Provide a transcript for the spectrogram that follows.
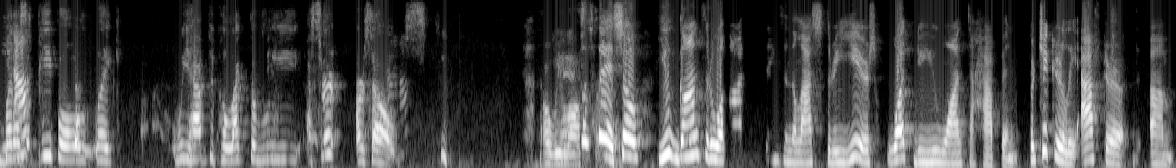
but as a people, like we have to collectively assert ourselves. oh, we lost her. So you've gone through a lot of things in the last three years. What do you want to happen, particularly after um,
